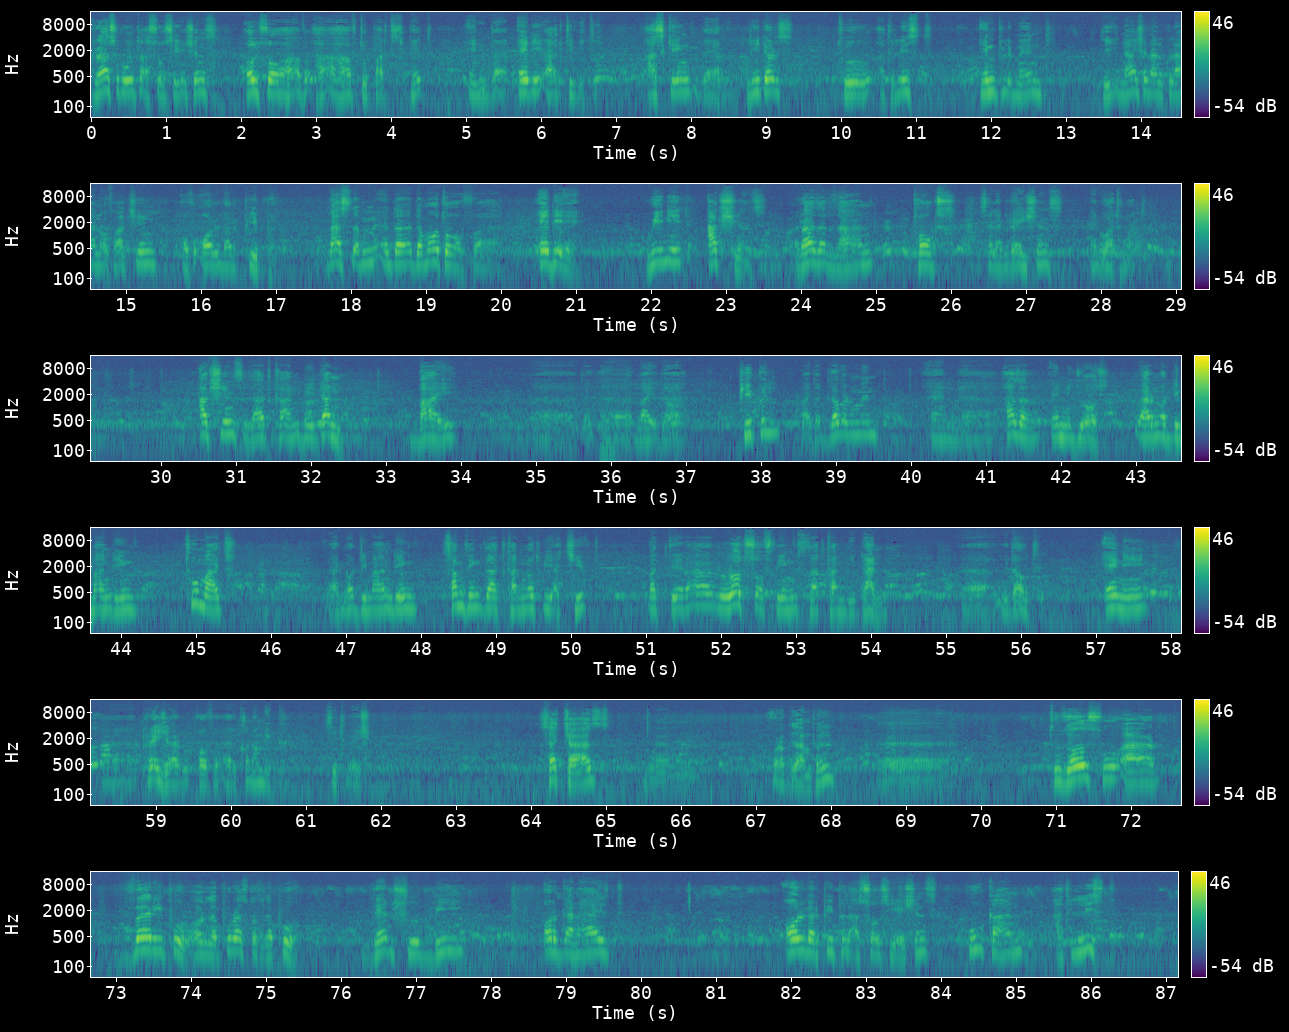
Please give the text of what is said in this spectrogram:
grassroots associations also have, have to participate in the ADA activity, asking their leaders to at least implement the national plan of action of older people. That's the, the, the motto of uh, ADA. We need actions rather than talks, celebrations, and whatnot. Actions that can be done by, uh, uh, by the people, by the government, and uh, other NGOs. We are not demanding too much. Are not demanding something that cannot be achieved, but there are lots of things that can be done uh, without any uh, pressure of economic situation, such as, um, for example, uh, to those who are very poor or the poorest of the poor, there should be organized older people associations who can at least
